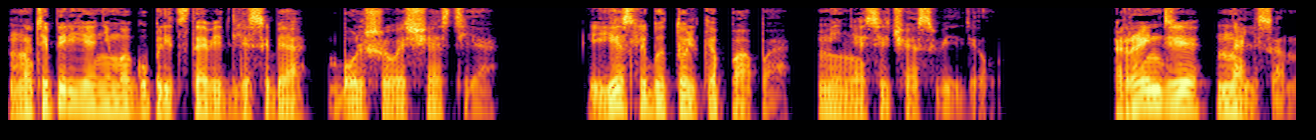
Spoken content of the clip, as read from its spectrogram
но теперь я не могу представить для себя большего счастья. Если бы только папа меня сейчас видел. Рэнди Нельсон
